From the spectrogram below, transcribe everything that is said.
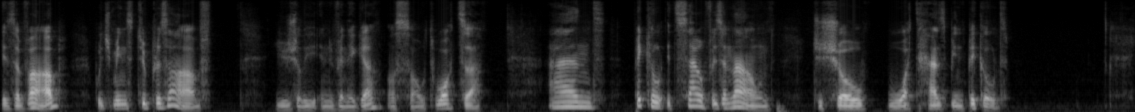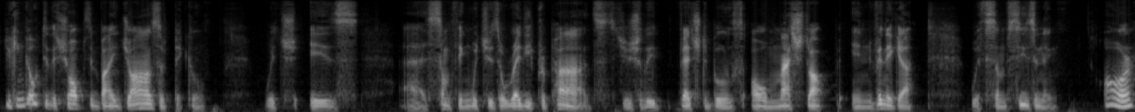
is a verb which means to preserve, usually in vinegar or salt water and pickle itself is a noun to show what has been pickled. You can go to the shops and buy jars of pickle, which is uh, something which is already prepared, it's usually vegetables all mashed up in vinegar with some seasoning. Or,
